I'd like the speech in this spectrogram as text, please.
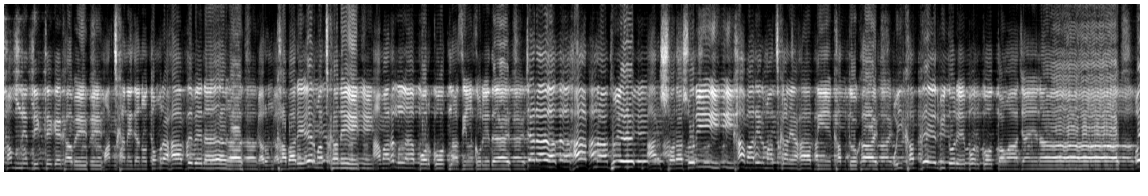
সামনের দিক থেকে খাবে। মাঝখানে যেন তোমরা হাত দেবে না, কারণ খাবারের মাঝখানে আমার আল্লাহ বরকত নাজিল করে দেয়। যারা হাত না ধুয়ে আর সরাসরি খাবারের মাঝখানে হাত দিয়ে খাদ্য খায়, ওই খাদ্যের ভিতরে বরকত পাওয়া যায় না। ও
